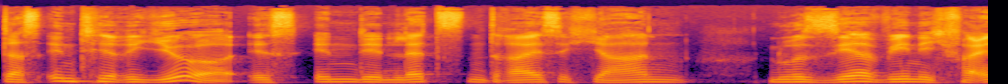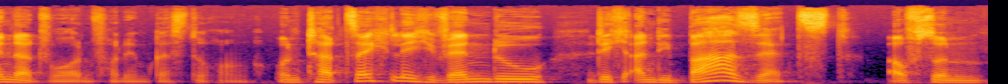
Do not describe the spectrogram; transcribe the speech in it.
das Interieur ist in den letzten 30 Jahren nur sehr wenig verändert worden von dem Restaurant. Und tatsächlich, wenn du dich an die Bar setzt, auf so einen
